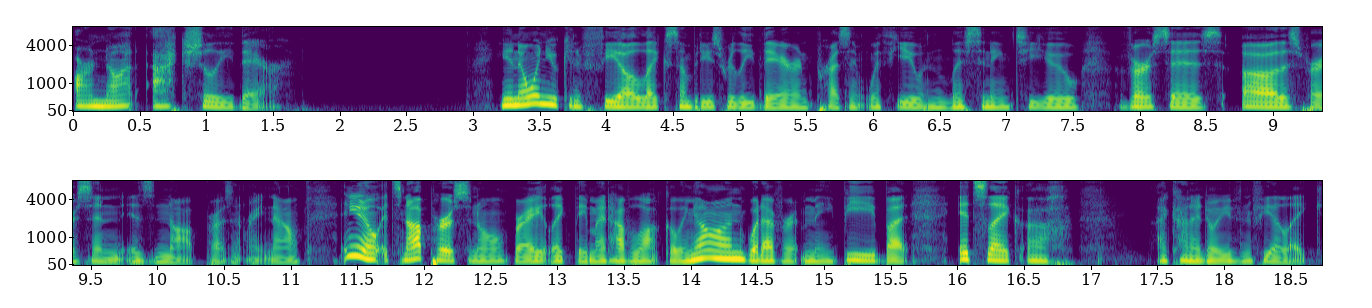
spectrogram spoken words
are not actually there. You know, when you can feel like somebody's really there and present with you and listening to you versus, oh, this person is not present right now. And, you know, it's not personal, right? Like they might have a lot going on, whatever it may be, but it's like, oh, I kind of don't even feel like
